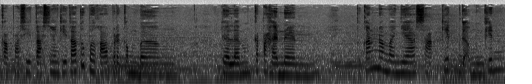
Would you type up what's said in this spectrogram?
kapasitasnya kita tuh bakal berkembang dalam ketahanan. Itu kan namanya sakit nggak mungkin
